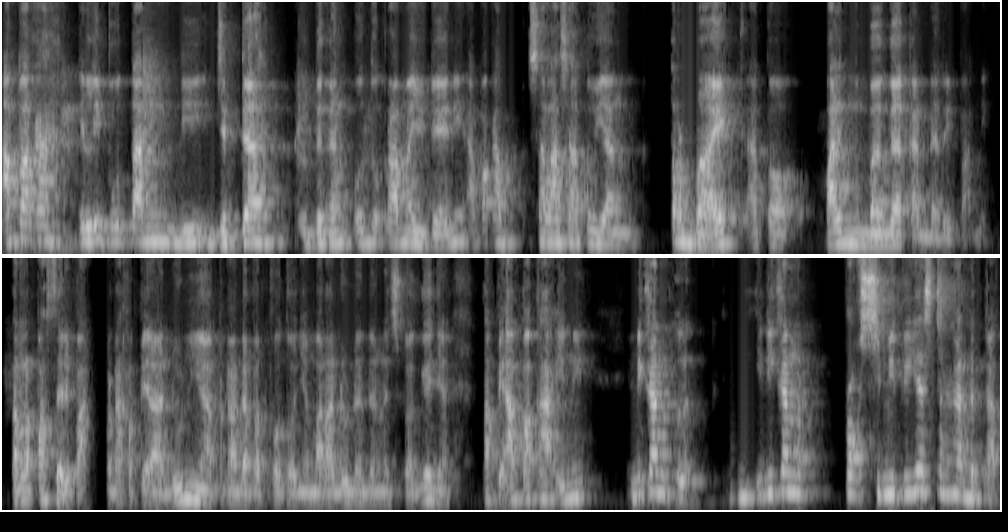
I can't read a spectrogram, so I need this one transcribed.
apakah liputan di Jeddah dengan untuk Rama Yuda ini apakah salah satu yang terbaik atau paling membanggakan dari Pak Dik? Terlepas dari Pak pernah ke Piala Dunia, pernah dapat fotonya Maradona dan lain sebagainya, tapi apakah ini ini kan ini kan proximity-nya sangat dekat.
